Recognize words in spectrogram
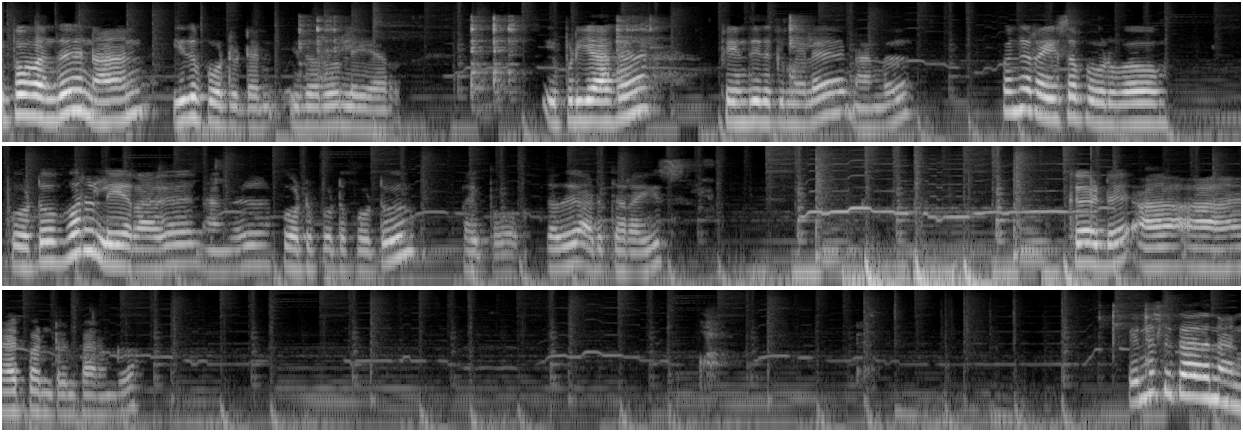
இப்போ வந்து நான் இது போட்டுட்டேன். இது ஒரு லேயர் இப்படியாக சேர்ந்து இதுக்கு மேலே நாங்கள் கொஞ்சம் ரைஸை போடுவோம். போட்டு ஒவ்வொரு லேயராக நாங்கள் போட்டு போட்டு போட்டு வைப்போம். அது அடுத்த ரைஸ் கேர்டு ஆட் பண்ணுறேன் பாருங்கள் என்னத்துக்காக நான்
